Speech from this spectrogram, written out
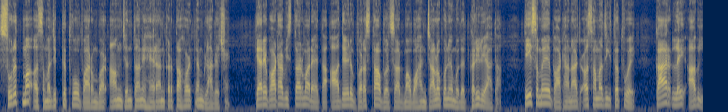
સુરતમાં અસામાજિક તત્વો વારંવાર આમ જનતાને હેરાન કરતા હોય તેમ લાગે છે. ત્યારે ભાટા વિસ્તારમાં રહેતા આધેડ વરસતા વરસાદમાં વાહન ચાલકોને મદદ કરી રહ્યા હતા. તે સમયે ભાટાના જ અસામાજિક તત્વોએ કાર લઈ આવી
